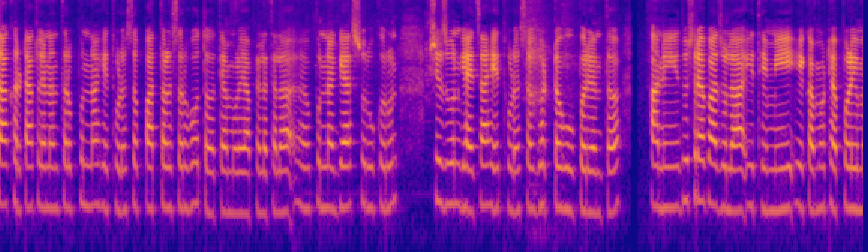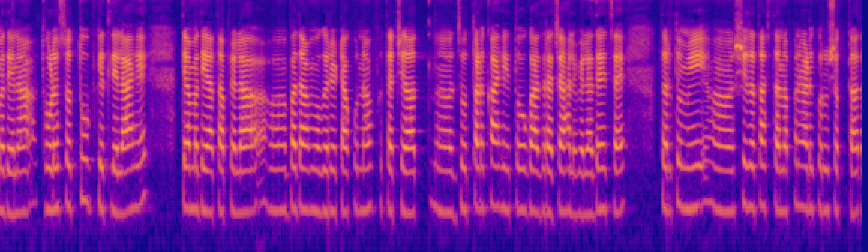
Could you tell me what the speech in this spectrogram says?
साखर टाकल्यानंतर पुन्हा हे थोडंसं पातळसर होतं. त्यामुळे आपल्याला त्याला पुन्हा गॅस सुरू करून शिजवून घ्यायचं आहे. थोडंसं घट्ट होऊपर्यंत. आणि दुसऱ्या बाजूला इथे मी एका मोठ्या पळीमध्ये ना थोडंसं तूप घेतलेलं आहे. त्यामध्ये आता आपल्याला बदाम वगैरे टाकून त्याच्या जो तडका आहे तो गाजराच्या हलव्याला द्यायचा आहे. तर तुम्ही शिजत असताना पण ॲड करू शकतात.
